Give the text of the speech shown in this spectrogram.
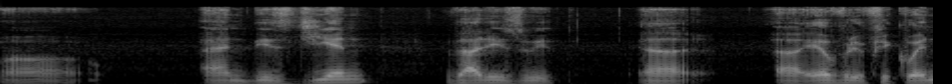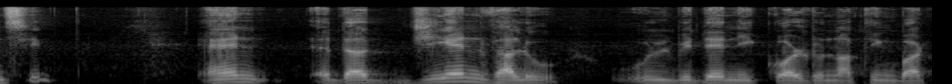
uh, and this g n varies with every frequency and the g n value will be then equal to nothing but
